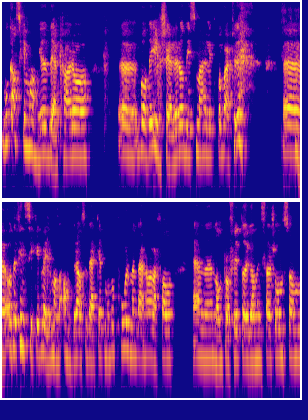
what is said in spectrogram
hvor ganske mange deltar. og uh, Både ildsjeler og de som er litt på bærtur. uh, og det finnes sikkert veldig mange andre, altså det er ikke et monopol, men det er nå i hvert fall en non-profit-organisasjon som,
